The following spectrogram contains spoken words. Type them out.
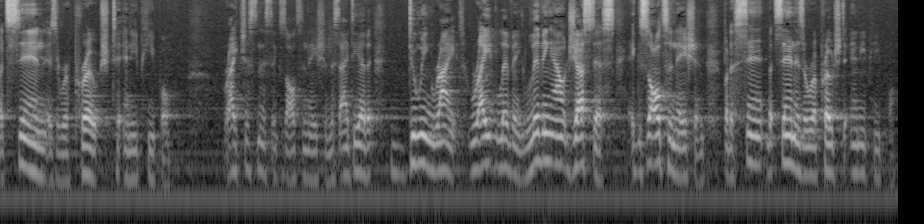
but sin is a reproach to any people. Righteousness exalts a nation. This idea that doing right, right living, living out justice exalts a nation, but, a sin, but sin is a reproach to any people.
